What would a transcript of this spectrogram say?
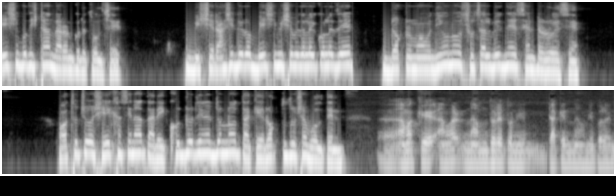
বেশি প্রতিষ্ঠান ধারণ করে চলছে। বিশ্বের আশিটিরও বেশি বিশ্ববিদ্যালয় কলেজে doctor Mohammad Yunus social business center রয়েছে। অথচ শেখ হাসিনা তার এই ক্ষুদ্র ঋণের জন্য তাকে রক্তচোষা বলতেন। আমাকে আমার নাম ধরে তো উনি ডাকেন না উনি বলেন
